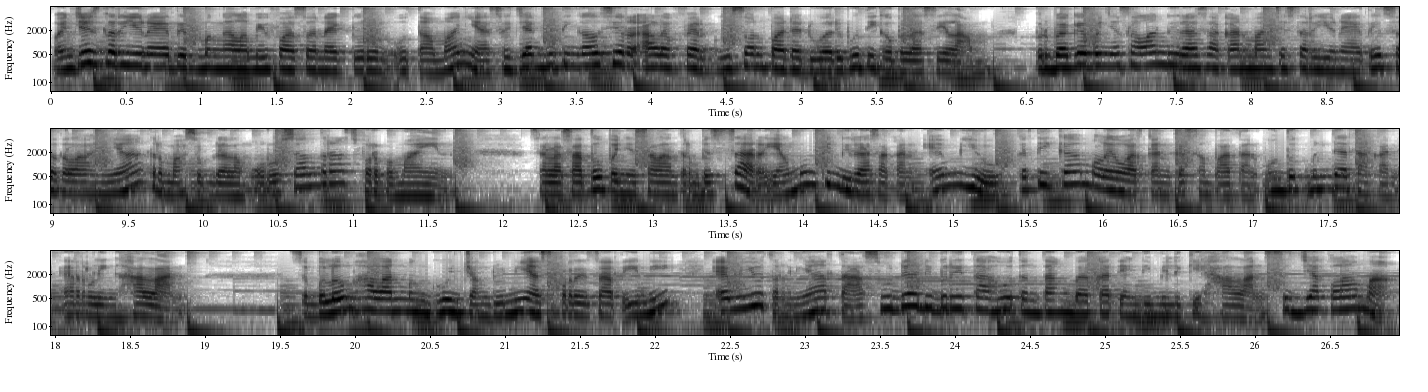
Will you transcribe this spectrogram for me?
Manchester United mengalami fase naik turun utamanya sejak ditinggal Sir Alex Ferguson pada 2013 silam. Berbagai penyesalan dirasakan Manchester United setelahnya termasuk dalam urusan transfer pemain. Salah satu penyesalan terbesar yang mungkin dirasakan MU ketika melewatkan kesempatan untuk mendatangkan Erling Haaland. Sebelum Haaland mengguncang dunia seperti saat ini, MU ternyata sudah diberitahu tentang bakat yang dimiliki Haaland sejak lama.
